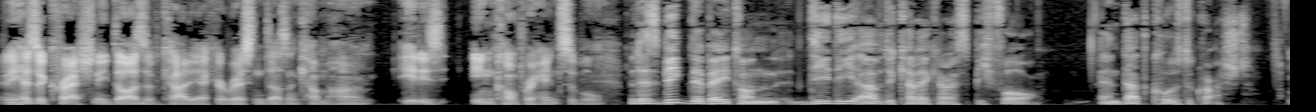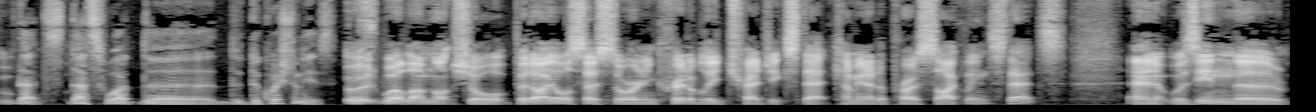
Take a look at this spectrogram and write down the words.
and he has a crash and he dies of cardiac arrest and doesn't come home. It is incomprehensible. But there's big debate on did he have the cardiac arrest before, and that caused the crash. That's that's what the, the the question is. Uh, Well, I'm not sure, but I also saw an incredibly tragic stat coming out of Pro Cycling Stats, and it was in the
